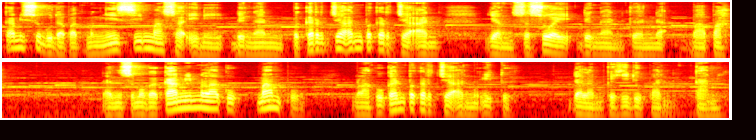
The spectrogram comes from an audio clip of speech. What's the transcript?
kami sungguh dapat mengisi masa ini dengan pekerjaan-pekerjaan yang sesuai dengan kehendak Bapa. Dan semoga kami melaku, mampu melakukan pekerjaanmu itu dalam kehidupan kami.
